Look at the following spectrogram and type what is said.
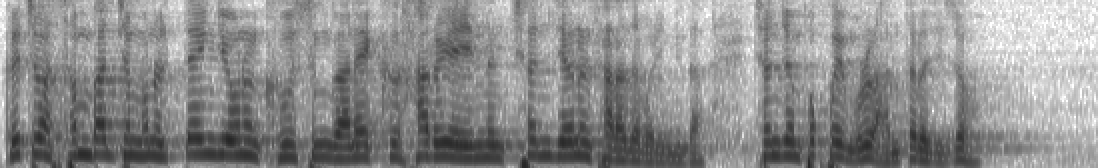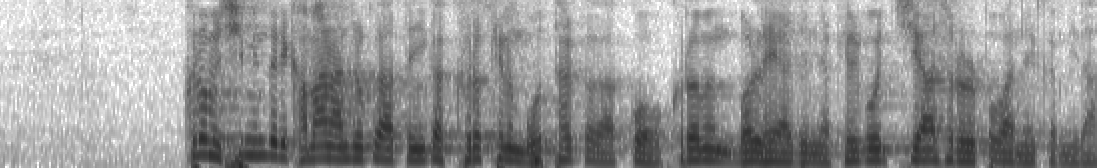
그렇지만 선반천문을 땡겨오는 그 순간에 그 하루에 있는 천지연은 사라져버립니다. 천전 폭포에 물을 안 떨어지죠. 그러면 시민들이 가만 안 둘 것 같으니까 그렇게는 못할 것 같고 그러면 뭘 해야 되냐. 결국은 지하수를 뽑아낼 겁니다.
